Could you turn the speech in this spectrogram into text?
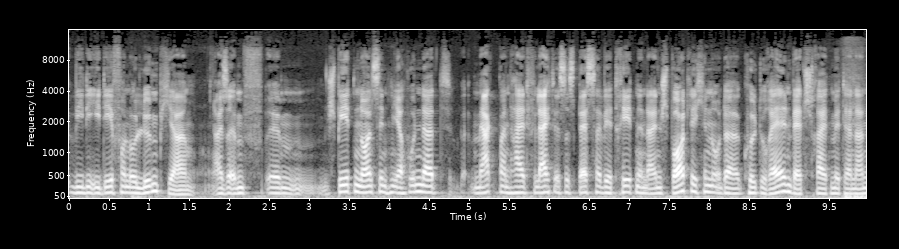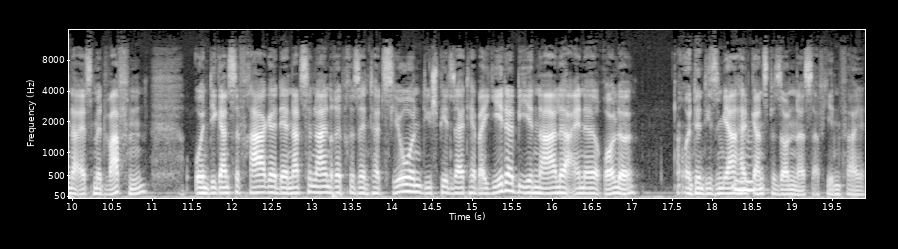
wie die Idee von Olympia. Also im, im, späten 19. Jahrhundert merkt man halt, vielleicht ist es besser, wir treten in einen sportlichen oder kulturellen Wettstreit miteinander als mit Waffen. Und die ganze Frage der nationalen Repräsentation, die spielt seither bei jeder Biennale eine Rolle. Und in diesem Jahr halt mhm. halt ganz besonders, auf jeden Fall.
